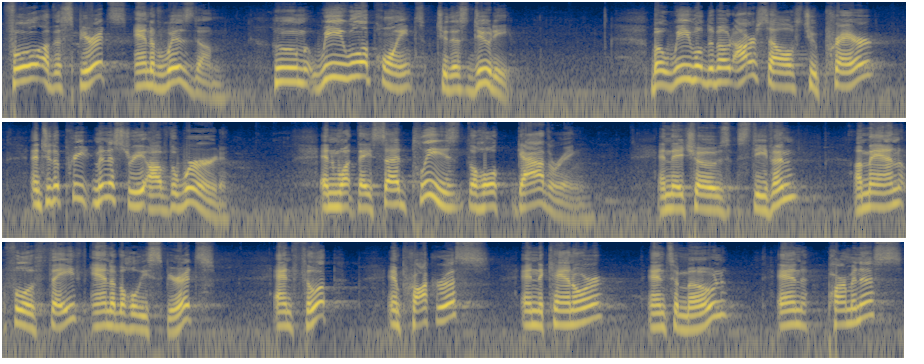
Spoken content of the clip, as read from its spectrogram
full of the spirits and of wisdom, whom we will appoint to this duty but we will devote ourselves to prayer and to the ministry of the word. And what they said pleased the whole gathering. And they chose Stephen, a man full of faith and of the Holy Spirit, and Philip, and Prochorus, and Nicanor, and Timon, and Parmenas,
